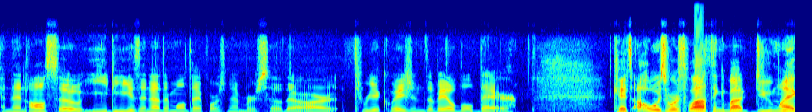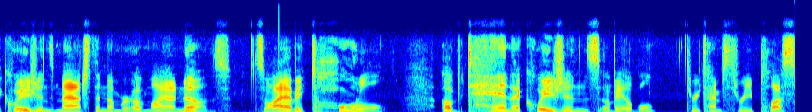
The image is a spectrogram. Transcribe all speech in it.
and then also ED is another multi-force member, so there are three equations available there. Okay, it's always worthwhile thinking about, do my equations match the number of my unknowns? So I have a total of 10 equations available, 3 times 3 plus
